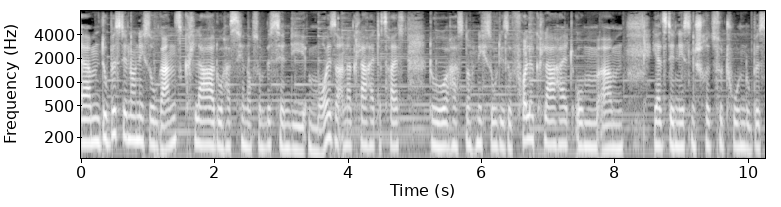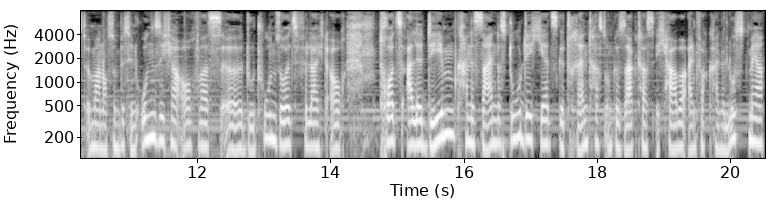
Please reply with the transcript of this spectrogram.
Ähm, du bist dir noch nicht so ganz klar. Du hast hier noch so ein bisschen die Mäuse an der Klarheit. Das heißt, du hast noch nicht so diese volle Klarheit, um ähm, jetzt den nächsten Schritt zu tun. Du bist immer noch so ein bisschen unsicher auch, was äh, du tun sollst. Vielleicht auch trotz alledem kann es sein, dass du dich jetzt getrennt hast und gesagt hast, ich habe einfach keine Lust mehr,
